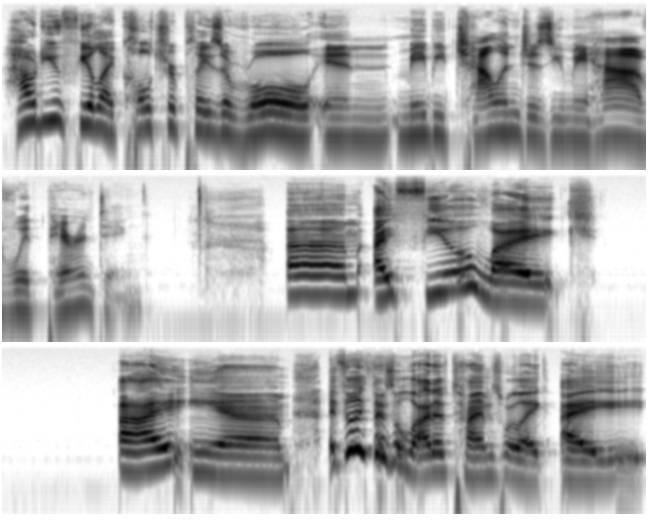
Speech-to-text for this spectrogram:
how do you feel like culture plays a role in maybe challenges you may have with parenting? um, I feel like I am. I feel like there's a lot of times where like I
